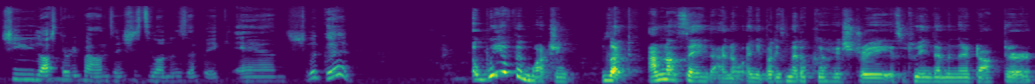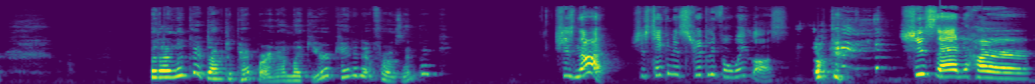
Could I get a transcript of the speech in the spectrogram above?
She lost 30 pounds and she's still on Ozempic and she looked good. Uh, we have been watching. Look, I'm not saying that I know anybody's medical history. It's between them and their doctor. But I look at Dr. Pepper and I'm like, you're a candidate for Ozempic? She's not. She's taking it strictly for weight loss. Okay. she said her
